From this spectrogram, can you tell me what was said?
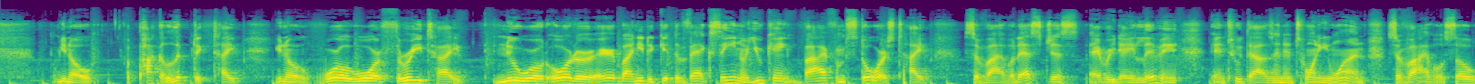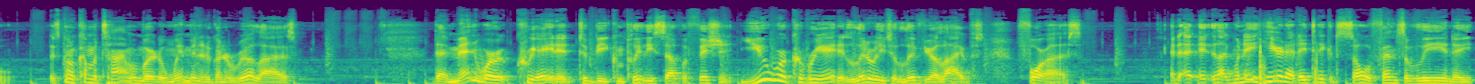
you know, apocalyptic type, you know, World War Three type, New World Order. Everybody need to get the vaccine or you can't buy from stores type survival. That's just everyday living in 2021 survival. So it's gonna come a time where the women are gonna realize that men were created to be completely self efficient. You were created literally to live your lives for us. And it, like when they hear that, they take it so offensively and they,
